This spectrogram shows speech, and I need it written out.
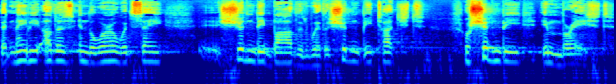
That maybe others in the world would say shouldn't be bothered with or shouldn't be touched or shouldn't be embraced.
